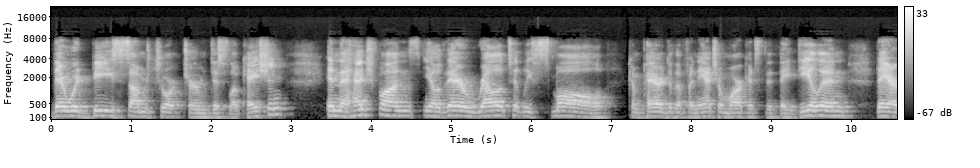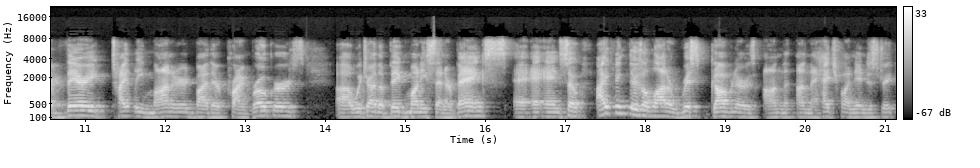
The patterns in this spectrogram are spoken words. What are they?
there would be some short-term dislocation. In the hedge funds, you know, they're relatively small compared to the financial markets that they deal in. They are very tightly monitored by their prime brokers uh, which are the big money center banks. And, so I think there's a lot of risk governors on the on the hedge fund industry.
